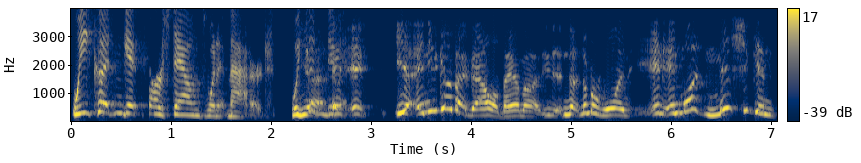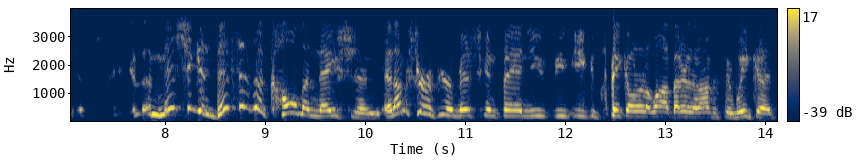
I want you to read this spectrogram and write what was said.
We couldn't get first downs when it mattered. We yeah, couldn't do it, it. Yeah, and you go back to Alabama. Number one, and, and what Michigan Michigan, this is a culmination, and I'm sure if you're a Michigan fan, you you, you could speak on it a lot better than obviously we could.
